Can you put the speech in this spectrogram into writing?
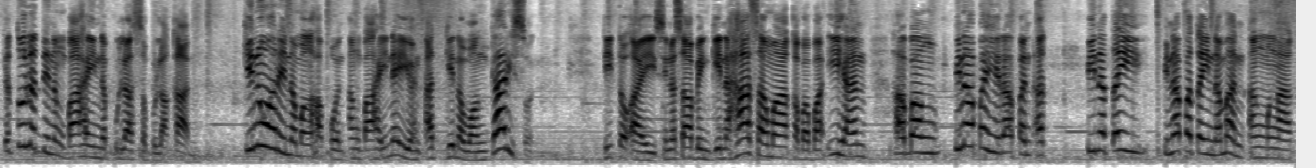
katulad din ng bahay na pula sa Bulacan, kinuha rin ng mga Hapon ang bahay na iyon at ginawang garrison. Dito ay sinasabing ginahasa ang mga kababaihan habang pinapahirapan at pinatay, pinapatay naman ang mga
